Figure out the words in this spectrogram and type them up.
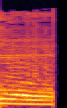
Santo.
